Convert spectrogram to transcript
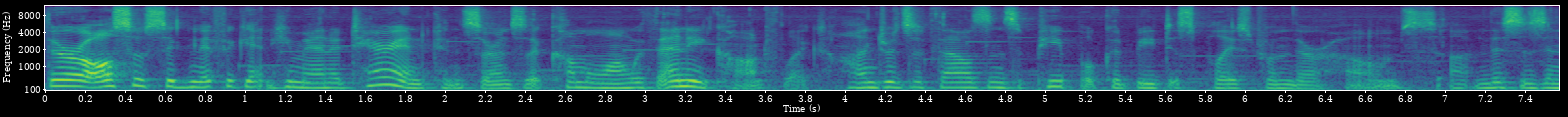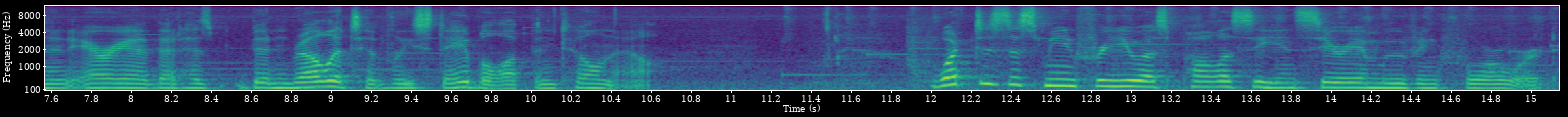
There are also significant humanitarian concerns that come along with any conflict. Hundreds of thousands of people could be displaced from their homes. Um, this is in an area that has been relatively stable up until now. What does this mean for U.S. policy in Syria moving forward?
